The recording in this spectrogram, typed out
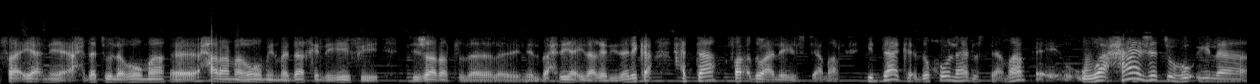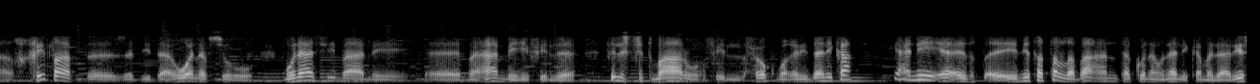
فيعني احدثوا له ما آه، حرمه من مداخله في تجارة البحرية إلى غير ذلك حتى فرضوا عليه الاستعمار. ذاك دخول هذا الاستعمار آه، وحاجته إلى خطط جديدة هو نفسه مناسبة لمهامه في في الاستثمار وفي الحكم وغير ذلك يعني يعني تطلب أن تكون هنالك مدارس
